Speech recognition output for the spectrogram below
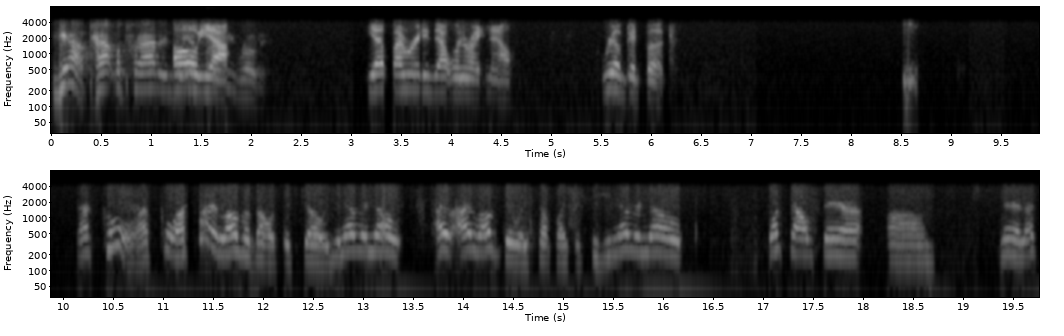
yeah, Pat LaPrade and Dan Oh, yeah. Wrote it. Yep, I'm reading that one right now. Real good book. That's cool. That's cool. That's what I love about the show. You never know. I I love doing stuff like this because you never know what's out there. Um, man, that's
